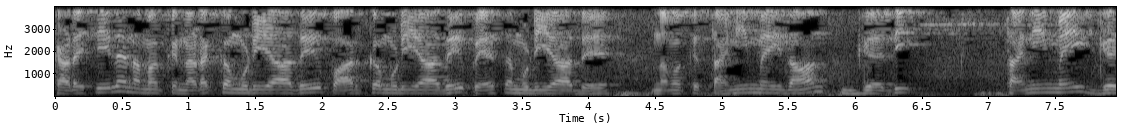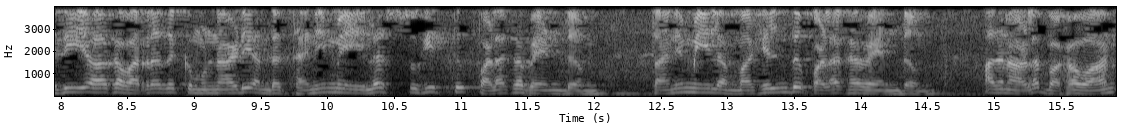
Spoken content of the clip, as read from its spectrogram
கடைசியில நமக்கு நடக்க முடியாது பார்க்க முடியாது பேச முடியாது. நமக்கு தனிமைதான் கதி. தனிமை கதியாக வர்றதுக்கு முன்னாடி அந்த தனிமையில சுகித்து பழக வேண்டும். தனிமையில மகிழ்ந்து பழக வேண்டும். அதனால பகவான்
